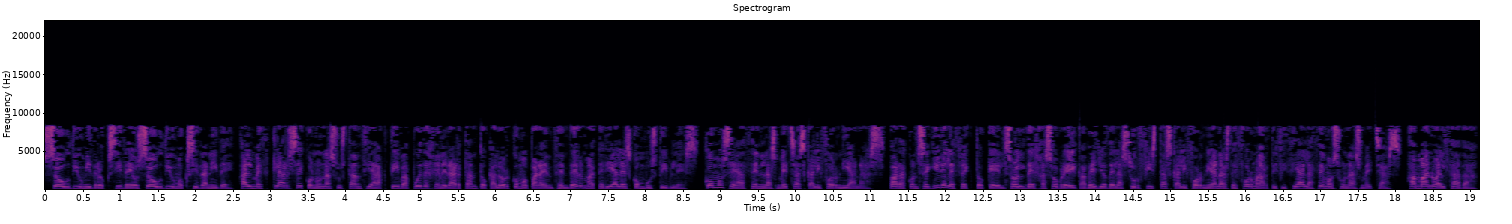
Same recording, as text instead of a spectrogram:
sodium hidroxide o sodium oxidanide. Al mezclarse con una sustancia activa puede generar tanto calor como para encender materiales combustibles. ¿Cómo se hacen las mechas californianas? Para conseguir el efecto que el sol deja sobre el cabello de las surfistas californianas de forma artificial hacemos unas mechas a mano alzada,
